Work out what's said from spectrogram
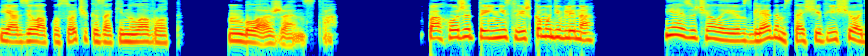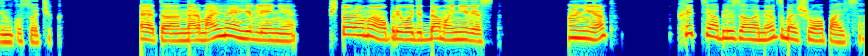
Я взяла кусочек и закинула в рот. Блаженство. «Похоже, ты не слишком удивлена». Я изучала ее взглядом, стащив еще один кусочек. «Это нормальное явление что Ромео приводит домой невест?» «Нет». Хэтти облизала мед с большого пальца.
